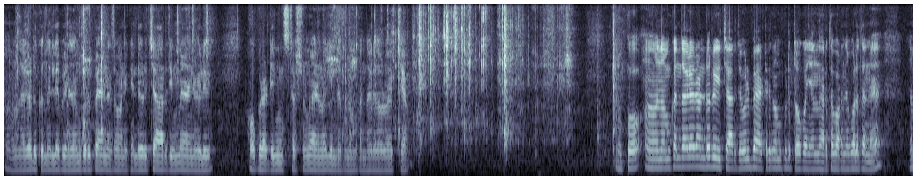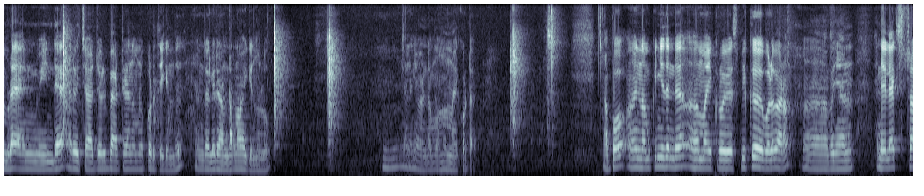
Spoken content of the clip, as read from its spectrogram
നമ്മളെന്തായാലും എടുക്കുന്നില്ല. പിന്നെ നമുക്കൊരു പാനസോണിക്കിന്റെ ഒരു ചാർജിങ് മാനുവൽ ഓപ്പറേറ്റിംഗ് ഇൻസ്ട്രക്ഷനും കാര്യങ്ങളൊക്കെ ഉണ്ട്. അപ്പോൾ നമുക്ക് എന്തായാലും അവിടെ വയ്ക്കാം അപ്പോൾ നമുക്ക് എന്തായാലും രണ്ട് റീചാർജബിൾ ബാറ്ററി നമുക്ക് എടുത്ത് നോക്കാം. ഞാൻ നേരത്തെ പറഞ്ഞ പോലെ തന്നെ നമ്മുടെ എൻ വിന്റെ റീചാർജബിൾ ബാറ്ററിയാണ് നമ്മൾ ഇപ്പോൾ എടുത്തേക്കുന്നത് എന്തായാലും രണ്ടെണ്ണം വയ്ക്കുന്നുള്ളൂ. അല്ലെങ്കിൽ വേണ്ട മൂന്നെണ്ണം ആയിക്കോട്ടെ. അപ്പോൾ നമുക്കിനി ഇതിന്റെ മൈക്രോ എസ് ബി കേബിൾ വേണം. അപ്പോൾ ഞാൻ എന്റെ കയ്യിൽ extra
